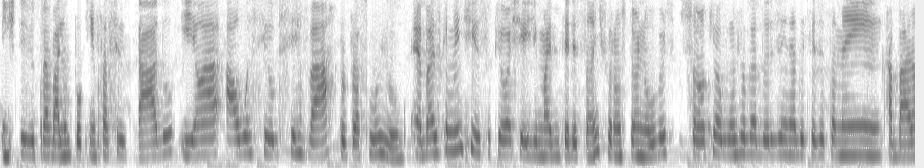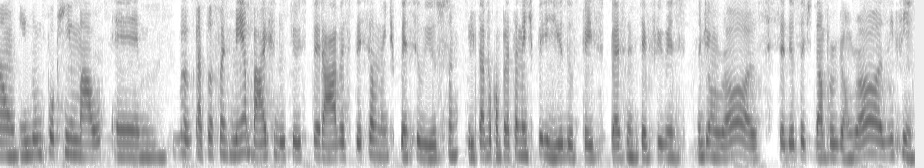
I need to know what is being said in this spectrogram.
a gente teve o trabalho um pouquinho facilitado e é algo a se observar pro próximo jogo. É basicamente isso que eu achei de mais interessante, foram os turnovers, só que alguns jogadores aí na defesa também acabaram indo um pouquinho mal, é, atuações bem abaixo do que eu esperava, especialmente o Quincy Wilson. Ele estava completamente perdido, fez pass interference no John Ross, cedeu touchdown pro John Ross, enfim,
